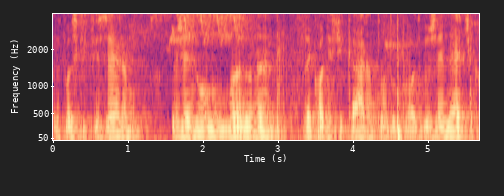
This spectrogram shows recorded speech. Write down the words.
depois que fizeram o genoma humano, né? decodificaram todo o código genético,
